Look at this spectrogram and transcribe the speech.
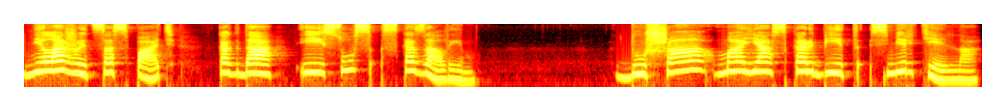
не ложиться спать, когда Иисус сказал им, «Душа моя скорбит смертельно,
